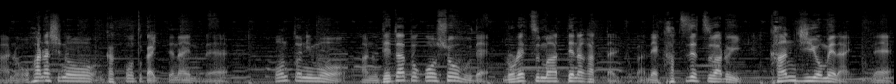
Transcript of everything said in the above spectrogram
あのお話の学校とか行ってないので本当にもうあの出たとこ勝負でろれつ回ってなかったりとかね滑舌悪い漢字読めないね。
